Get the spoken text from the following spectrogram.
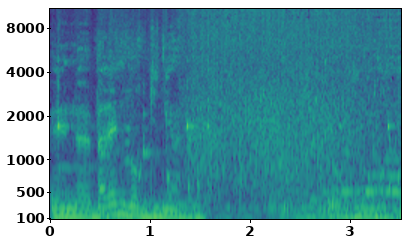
une baleine. Bourguignonne, bourguignonne.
